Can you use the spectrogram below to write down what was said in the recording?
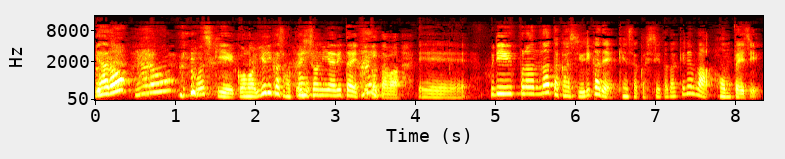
やろう。やろう。結婚式、このゆりかさんと一緒にやりたいという方は、えーフリープランナー高橋ゆりかで検索していただければホームページ。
